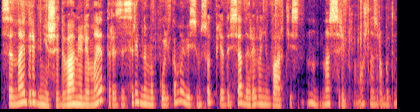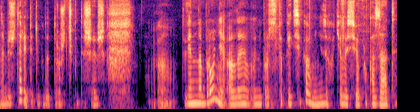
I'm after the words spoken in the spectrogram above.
Це найдрібніший 2 мм зі срібними кульками 850 гривень вартість. Ну, на сріблі можна зробити на біжутерії, тоді буде трошечки дешевше. Е, Він на броні, але він просто такий цікавий, мені захотілося його показати.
